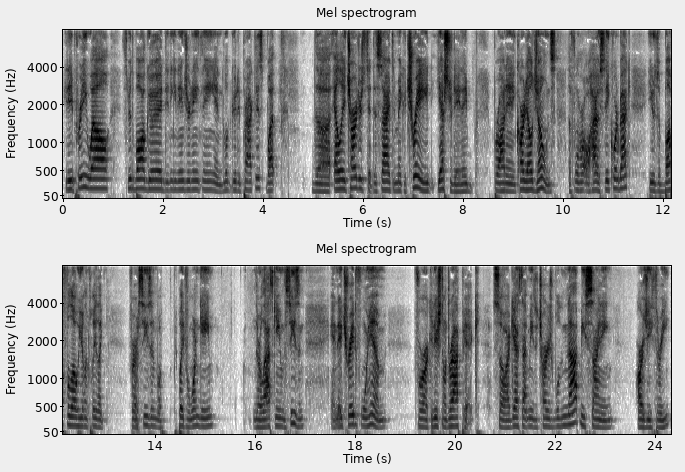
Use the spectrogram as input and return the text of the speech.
He did pretty well, threw the ball good, didn't get injured anything, and looked good in practice. But the LA Chargers decided to make a trade yesterday. They brought in Cardale Jones, the former Ohio State quarterback. He was a Buffalo. He only played like for a season. Well, He played for one game, their last game of the season, and they traded for him for a conditional draft pick. So I guess that means the Chargers will not be signing RG3.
